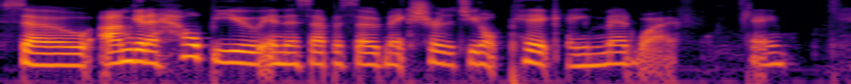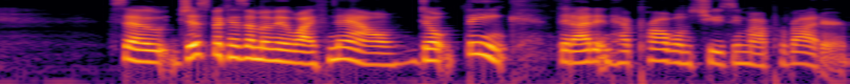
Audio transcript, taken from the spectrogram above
So I'm going to help you in this episode make sure that you don't pick a midwife. Okay. So just because I'm a medwife now, don't think that I didn't have problems choosing my provider.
